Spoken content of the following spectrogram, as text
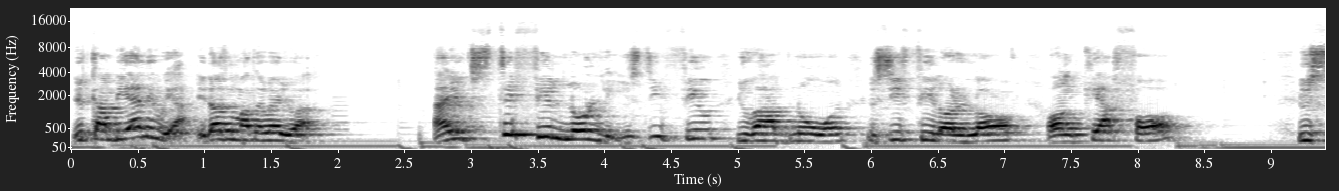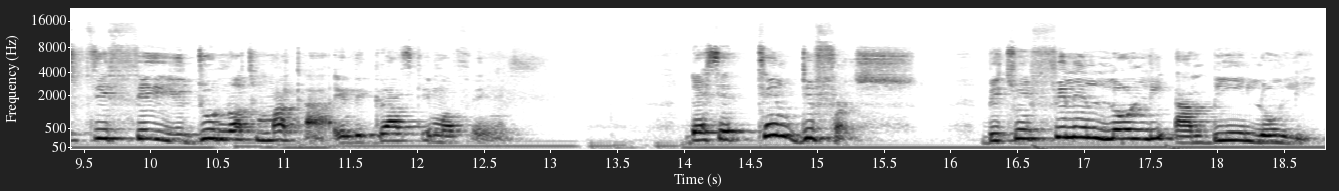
You can be anywhere. It doesn't matter where you are. And you still feel lonely. You still feel you have no one. You still feel unloved, uncared for. You still feel you do not matter in the grand scheme of things. There's a thin difference between feeling lonely and being lonely.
